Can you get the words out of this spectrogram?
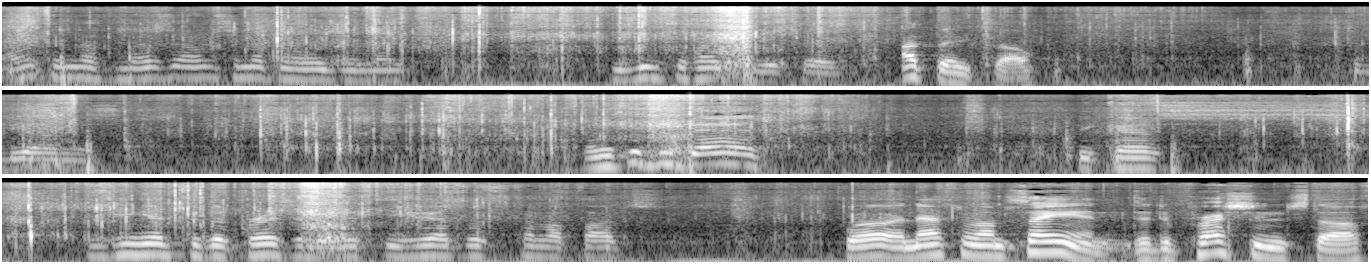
I don't think nothing. else- I don't see nothing wrong with Mike. You've been too hard to yourself, I think so. to be honest. And it could be bad because you can get to depression if you have those kind of thoughts. Well, and that's what I'm saying. The depression stuff,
